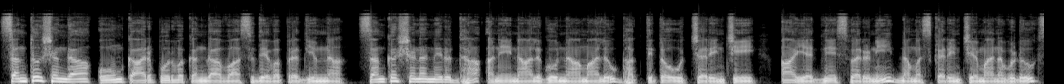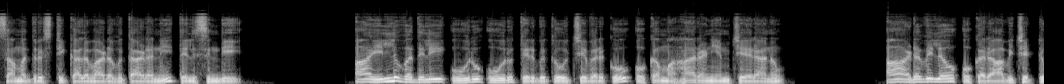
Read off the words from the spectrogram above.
సంతోషంగా ఓంకారపూర్వకంగా వాసుదేవ ప్రద్యుమ్న సంకర్షణ నిరుద్ధ అనే నాలుగు నామాలు భక్తితో ఉచ్చరించి ఆ యజ్ఞేశ్వరుని నమస్కరించే మానవుడు సమదృష్టి కలవాడవుతాడని తెలిసింది. ఆ ఇల్లు వదిలి ఊరు ఊరు తిరుగుతూ చివరకు ఒక మహారణ్యం చేరాను. ఆ అడవిలో ఒక రావి చెట్టు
